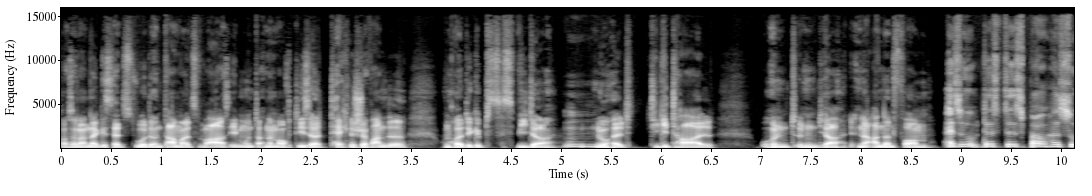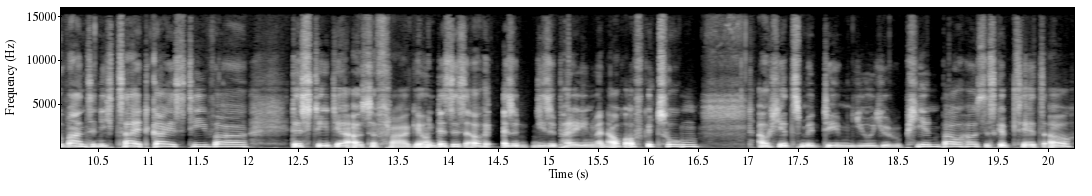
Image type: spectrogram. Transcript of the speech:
auseinandergesetzt wurde. Und damals war es eben unter anderem auch dieser technische Wandel und heute gibt es das wieder, mhm. nur halt digital und, und ja, in einer anderen Form. Also, dass das Bauhaus so wahnsinnig zeitgeistig war, das steht ja außer Frage. Und das ist auch, also diese Parallelen werden auch aufgezogen, auch jetzt mit dem New European Bauhaus, das gibt es ja jetzt auch.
